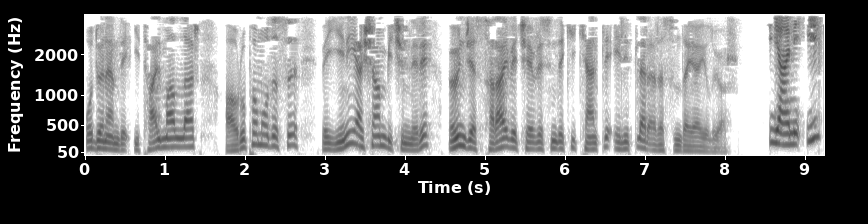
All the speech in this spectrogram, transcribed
O dönemde ithal mallar, Avrupa modası ve yeni yaşam biçimleri önce saray ve çevresindeki kentli elitler arasında yayılıyor. Yani ilk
